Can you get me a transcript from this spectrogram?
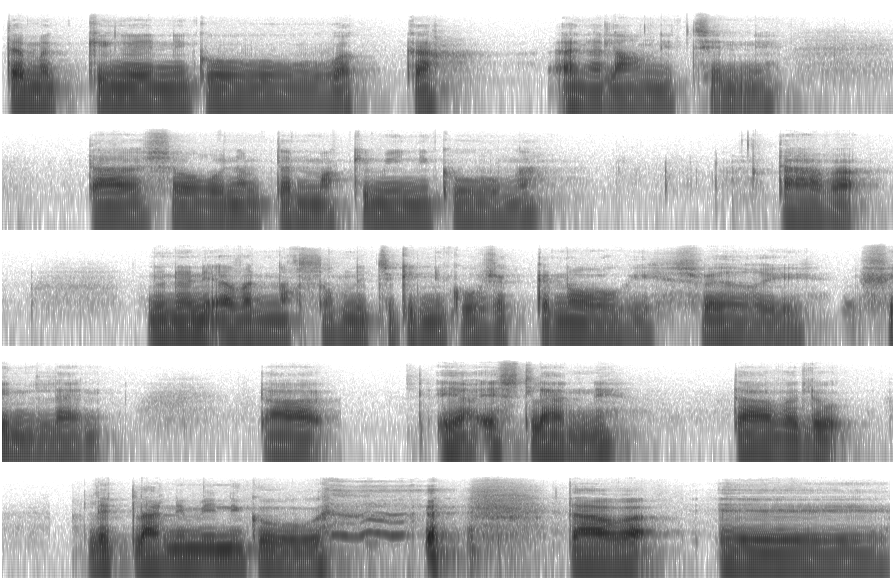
тамаккингeenikuuакка ангалаарнитсинни таа соорунам танмаккиминикуунга таава нунани аваннарлернитикинникуусакканеруги Свери Финланд таа я Эстландни таавалу Летланниминикуу таава э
